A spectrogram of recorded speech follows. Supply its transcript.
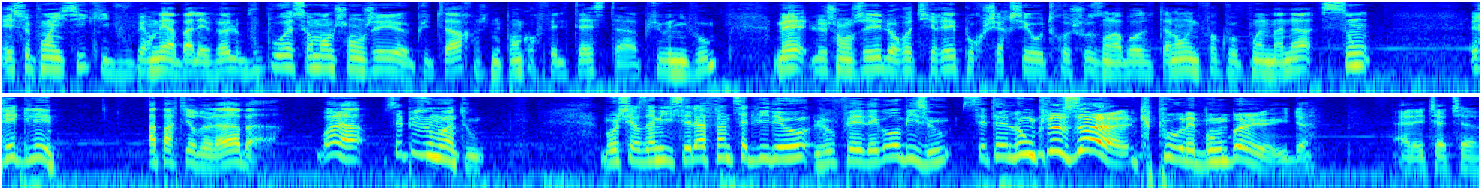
et ce point ici qui vous permet à bas level, vous pourrez sûrement le changer euh, plus tard, je n'ai pas encore fait le test à plus haut niveau, mais le changer, le retirer pour chercher autre chose dans l'arbre de talent une fois que vos points de mana sont réglés. À partir de là, bah voilà, c'est plus ou moins tout. Bon chers amis, c'est la fin de cette vidéo, je vous fais des gros bisous, c'était l'oncle Zulk pour les bons Allez, ciao ciao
